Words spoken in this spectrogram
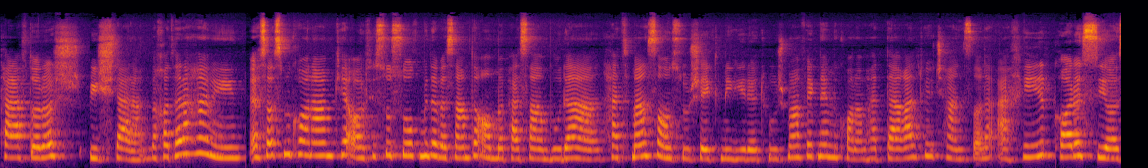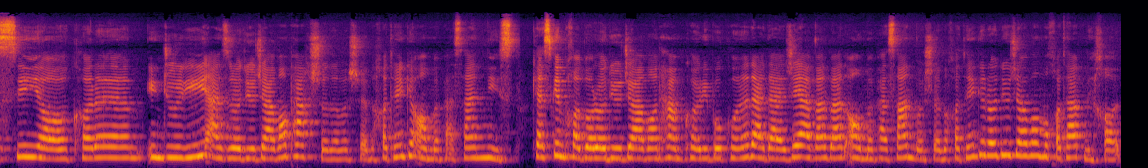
طرفداراش بیشترن. به خاطر همین احساس می‌کنم که آرتیست رو سوق میده به سمت عامه پسند بودن. حتما سانسور شکل می‌گیره توش. من فکر نمی‌کنم. حداقل توی چند سال اخیر کار سیاسی یا کار اینجوری از رادیو جوان پخش شده باشه. به خاطر اینکه عامه پسند نیست. کسی که می‌خواد با رادیو جوان همکاری بکنه در درجه اول باید عامه پسند باشه. به خاطر اینکه رادیو جوان مخاطب می‌خواد.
